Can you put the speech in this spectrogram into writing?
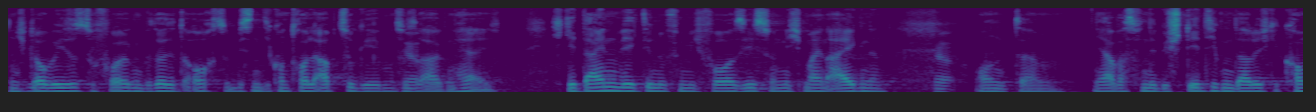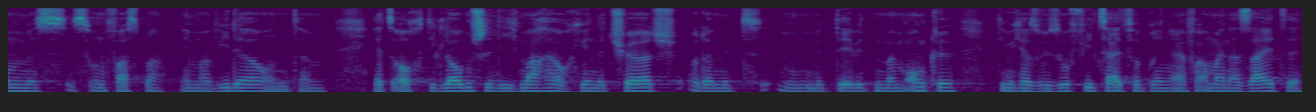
Und ich glaube, Jesus zu folgen bedeutet auch so ein bisschen die Kontrolle abzugeben und zu ja. sagen, Herr, ich, ich gehe deinen Weg, den du für mich vorsiehst und nicht meinen eigenen. Ja. Und ähm, ja, was für eine Bestätigung dadurch gekommen ist, ist unfassbar. Immer wieder. Und ähm, jetzt auch die Glaubensschritte, die ich mache, auch hier in der Church oder mit, mit David und meinem Onkel, mit dem ich ja sowieso viel Zeit verbringe, einfach an meiner Seite.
